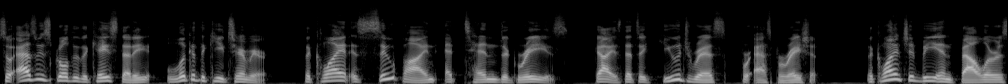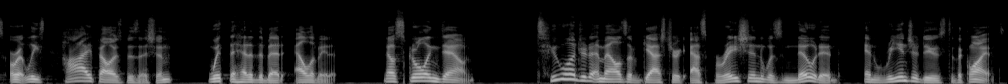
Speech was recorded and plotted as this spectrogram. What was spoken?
So, as we scroll through the case study, look at the key term here the client is supine at 10 degrees. Guys, that's a huge risk for aspiration. The client should be in Fowler's or at least high Fowler's position with the head of the bed elevated. Now, scrolling down, 200 mLs of gastric aspiration was noted and reintroduced to the client,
